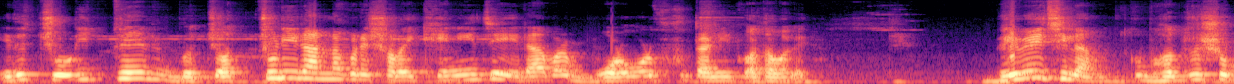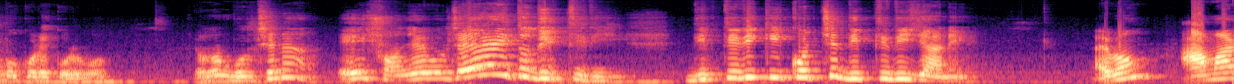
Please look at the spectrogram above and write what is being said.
এদের চরিত্রের চচ্চড়ি রান্না করে সবাই খেয়ে নিয়েছে। এরা আবার বড় বড় ফুটানির কথা বলে। ভেবেছিলাম খুব ভদ্রসভ্য করে করব। তখন বলছে না, এই সঞ্জয় বলছে, এই তো দীপ্তিদি। দীপ্তিদি কি করছে? দীপ্তিদি জানে। এবং আমার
